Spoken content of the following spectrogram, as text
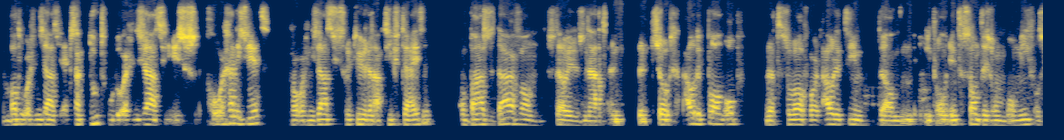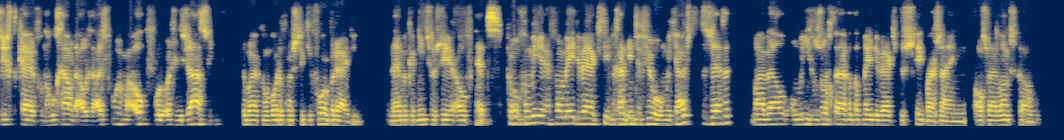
wat de organisatie exact doet, hoe de organisatie is georganiseerd, qua organisatiestructuur en activiteiten. Op basis daarvan stel je dus inderdaad een, een zogezegd auditplan op. Dat zowel voor het auditteam dan in ieder geval interessant is om, om in ieder geval zicht te krijgen van hoe gaan we de audit uitvoeren, maar ook voor de organisatie. Gebruik kan worden voor een stukje voorbereiding. En dan heb ik het niet zozeer over het programmeren van medewerkers die we gaan interviewen om het juiste te zeggen, maar wel om in ieder geval zorg te dragen dat medewerkers beschikbaar zijn als wij langskomen.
